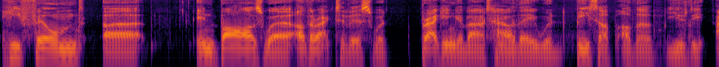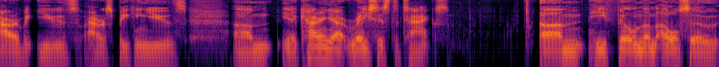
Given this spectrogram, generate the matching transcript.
He filmed uh, in bars where other activists were bragging about how they would beat up other, usually Arabic youths, Arab-speaking youths, um, you know, carrying out racist attacks. Um, he filmed them also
